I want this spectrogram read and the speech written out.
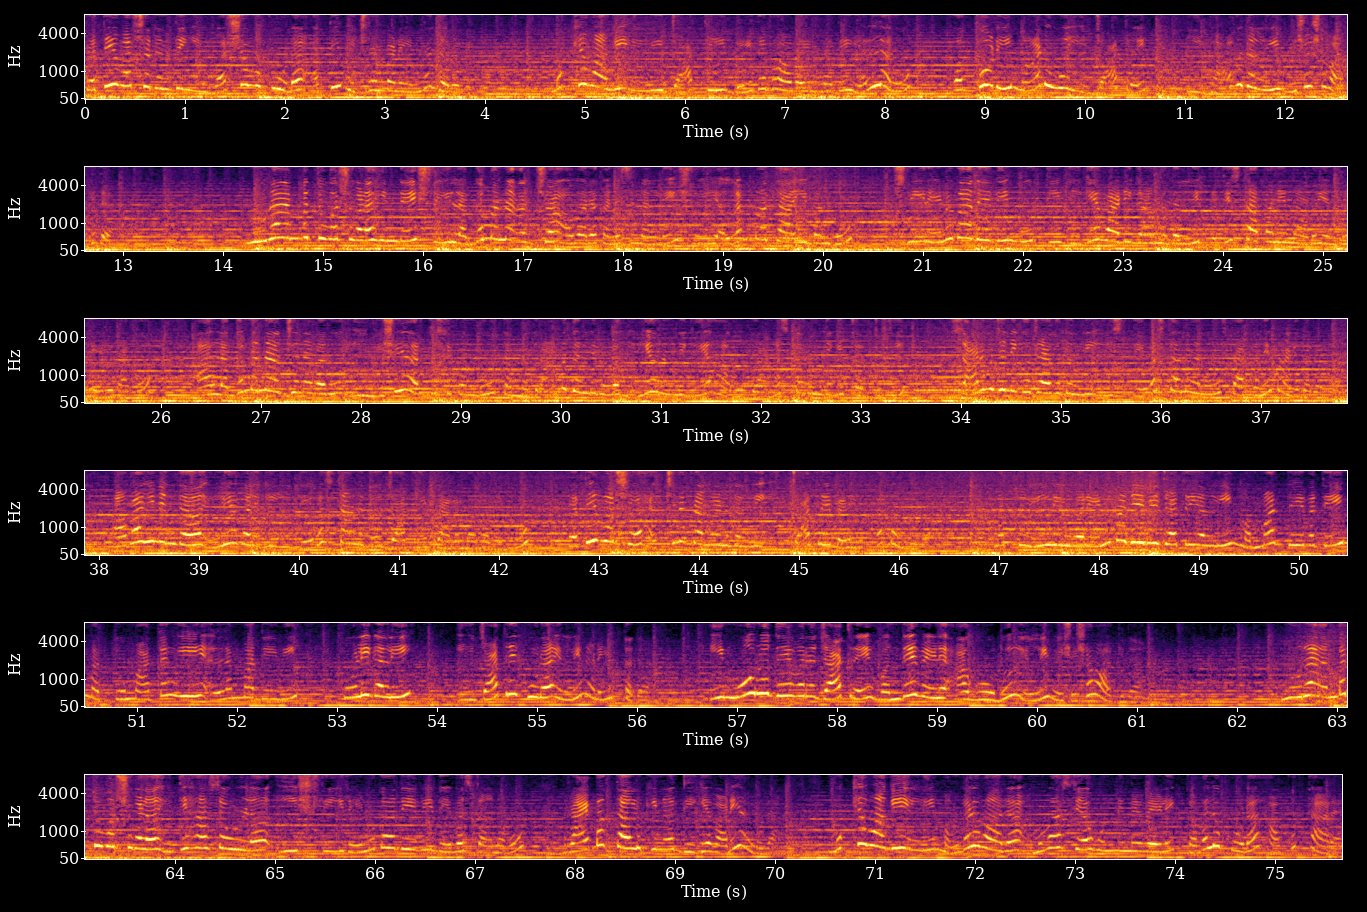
ಪ್ರತಿ ವರ್ಷದಂತೆ ಈ ವರ್ಷವೂ ಕೂಡ ಅತಿ ವಿಜೃಂಭಣೆಯಿಂದ ಜರುಗಿತು. ಮುಖ್ಯವಾಗಿ ಇಲ್ಲಿ ಜಾತಿ ಭೇದ ಭಾವ ಇಲ್ಲದೆ ಎಲ್ಲರೂ ಒಗ್ಗೂಡಿ ಮಾಡುವ ಈ ಜಾತ್ರೆ ಈ ಭಾಗದಲ್ಲಿ ವಿಶೇಷವಾಗಿದೆ. ನೂರ ಎಂಬತ್ತು ವರ್ಷಗಳ ಹಿಂದೆ ಶ್ರೀ ಲಗ್ಗಮ್ಮನ ಅಜ್ಜ ಅವರ ಕನಸಿನಲ್ಲಿ ಶ್ರೀ ಯಲ್ಲಮ್ಮ ತಾಯಿ ಬಂದು ಶ್ರೀ ರೇಣುಕಾದೇವಿ ಮೂರ್ತಿ ದಿಗೇವಾಡಿ ಗ್ರಾಮದಲ್ಲಿ ಪ್ರತಿಷ್ಠಾಪನೆ ಮಾಡು ಎಂದು ಹೇಳಿದಾಗ ಆ ಲಗ್ಗಮ್ಮನ ಅಜ್ಜನವರು ಈ ವಿಷಯ ಅರ್ಥಿಸಿಕೊಂಡು ತಮ್ಮ ಗ್ರಾಮದಲ್ಲಿರುವ ಹಿರಿಯರೊಂದಿಗೆ ಹಾಗೂ ಗ್ರಾಮಸ್ಥರೊಂದಿಗೆ ಚರ್ಚಿಸಿ ಸಾರ್ವಜನಿಕ ಜಾಗದಲ್ಲಿ ಈ ದೇವಸ್ಥಾನವನ್ನು ಸ್ಥಾಪನೆ ಮಾಡಿದರು. ಆವಾಗಿನಿಂದ ಇಲ್ಲಿಯವರೆಗೆ ಈ ದೇವಸ್ಥಾನದ ಪ್ರಾರಂಭವಾಗಿದ್ದು ಪ್ರತಿ ವರ್ಷ ಹೆಚ್ಚಿನ ಪ್ರಮಾಣದಲ್ಲಿ ಜಾತ್ರೆ ಬೆಳೆಯುತ್ತಾ ಬಂದಿದೆ. ಮತ್ತು ಇಲ್ಲಿರುವ ರೇಣುಕಾದೇವಿ ಜಾತ್ರೆಯಲ್ಲಿ ಮಮ್ಮ ದೇವತೆ ಮತ್ತು ಮಾತಂಗಿ ಅಲ್ಲಮ್ಮ ದೇವಿ, ಕೋಳಿಗಲಿ ಈ ಜಾತ್ರೆ ಕೂಡ ಇಲ್ಲಿ ನಡೆಯುತ್ತದೆ. ಈ ಮೂರು ದೇವರ ಜಾತ್ರೆ ಒಂದೇ ವೇಳೆ ಆಗುವುದು ಇಲ್ಲಿ ವಿಶೇಷವಾಗಿದೆ. ಎಂಬತ್ತು ವರ್ಷಗಳ ಇತಿಹಾಸವುಳ್ಳ ಈ ಶ್ರೀ ರೇಣುಕಾದೇವಿ ದೇವಸ್ಥಾನವು ರಾಯಬಾಗ್ ತಾಲೂಕಿನ ದೀಗೆವಾಡಿ ಅಂಗಡ ಮುಖ್ಯವಾಗಿ ಇಲ್ಲಿ ಮಂಗಳವಾರ ಅಮಾವಾಸ್ಯ ಹುಣ್ಣಿಮೆ ವೇಳೆ ಕವಲು ಕೂಡ ಹಾಕುತ್ತಾರೆ.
